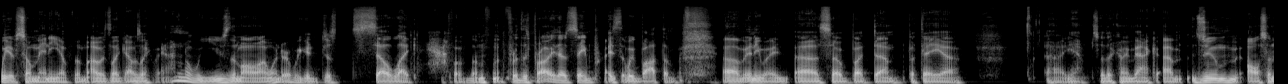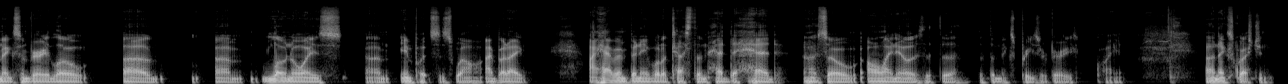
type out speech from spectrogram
We have so many of them. I was like, I was like, I don't know. We use them all. I wonder if we could just sell like half of them for the probably the same price that we bought them. Um, anyway, uh, so but um, but they, uh, uh, yeah, so they're coming back. Um, Zoom also makes some very low uh, um, low noise um, inputs as well. I, but I I haven't been able to test them head to head. Uh, so all I know is that the that the MixPres are very quiet. Uh, next question.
